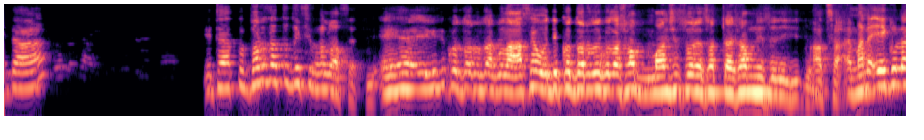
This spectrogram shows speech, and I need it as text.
এটা এটা তো দরজা তো দেখছি ভালো আছে। দরজাগুলো আছে ওদিকে দরজাগুলো সব মানুষের চলে সব নিচে আচ্ছা মানে এগুলা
